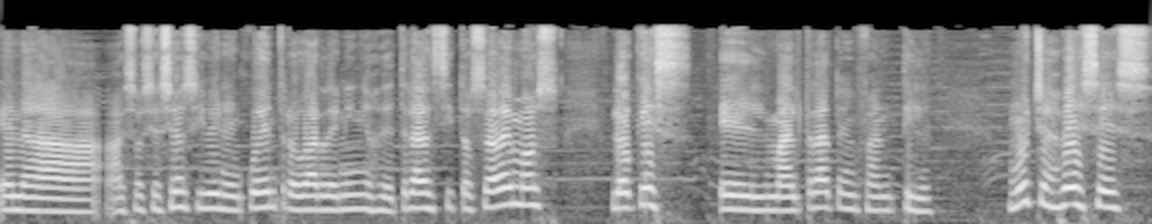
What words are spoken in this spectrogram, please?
en la Asociación Civil Encuentro, Hogar de Niños de Tránsito. Sabemos lo que es el maltrato infantil. Muchas veces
